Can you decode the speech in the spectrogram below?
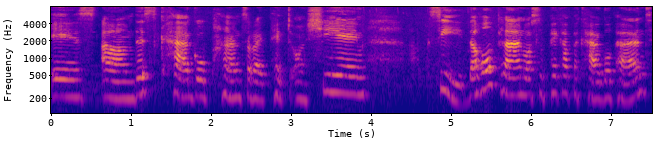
is um this cargo pants that i picked on shein. See the whole plan was to pick up a cargo pant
